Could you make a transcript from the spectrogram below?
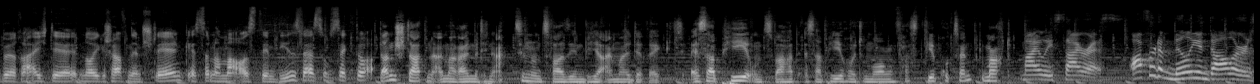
Bereich der neu geschaffenen Stellen, gestern nochmal aus dem Dienstleistungssektor. Dann starten wir einmal rein mit den Aktien und zwar sehen wir hier einmal direkt SAP und zwar hat SAP heute Morgen fast 4% gemacht. Miley Cyrus offered a million dollars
